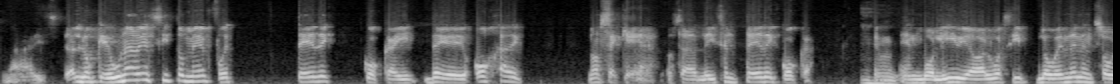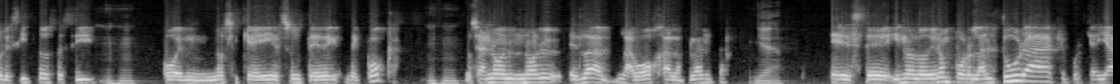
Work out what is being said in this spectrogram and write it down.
Nice. Lo que una vez sí tomé fue té de cocaína, de hoja de no sé qué, o sea, le dicen té de coca en, en Bolivia o algo así, lo venden en sobrecitos así o en no sé qué, y es un té de, de coca, o sea, no, no es la, la hoja, la planta. Yeah. Este, y nos lo dieron por la altura, que porque allá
